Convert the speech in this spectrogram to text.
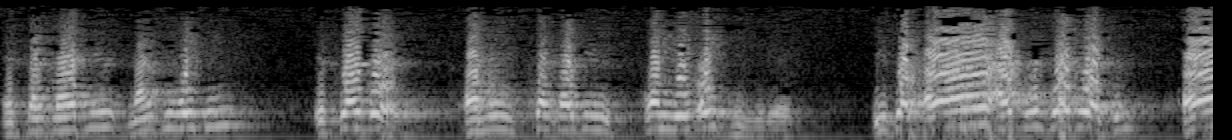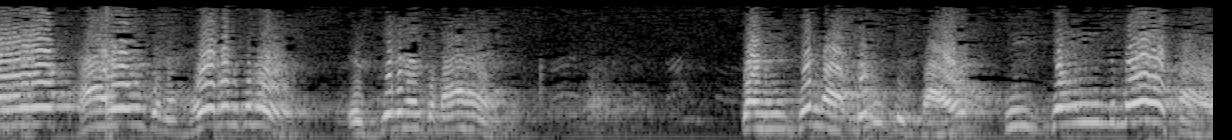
In St. Matthew 1918, it says this. I mean, St. Matthew 28:18 it is. He said, all, after his resurrection, all powers in the heavens and earth is given into my hand. When he did not lose his power, he gained more power.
